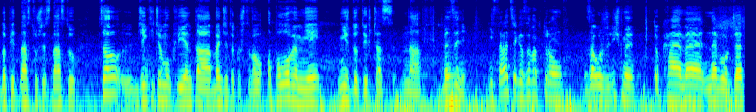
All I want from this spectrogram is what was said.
do 15-16, co dzięki czemu klienta będzie to kosztowało o połowę mniej niż dotychczas na benzynie. Instalacja gazowa, którą założyliśmy to KME Nevo Jet,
